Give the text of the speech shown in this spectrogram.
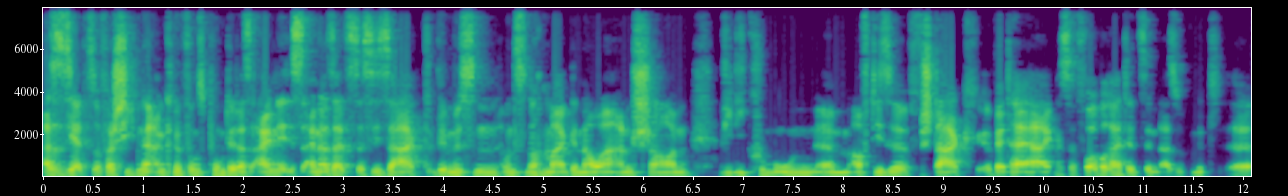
Also sie hat so verschiedene Anknüpfungspunkte. Das eine ist einerseits, dass sie sagt, wir müssen uns noch mal genauer anschauen, wie die Kommunen ähm, auf diese Starkwetterereignisse vorbereitet sind, also mit äh,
